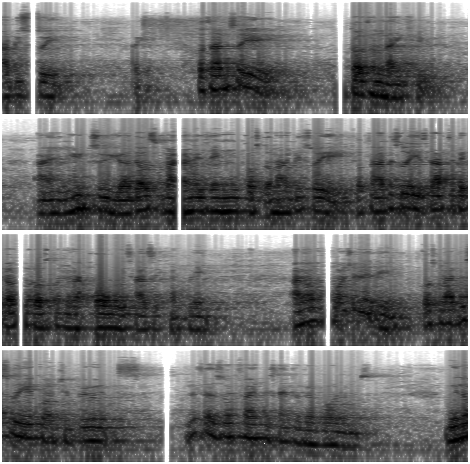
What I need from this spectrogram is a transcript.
Abisoye. Okay. Customer Abisoye doesn't like you. And you too, you're just managing customer Abisoye. Customer Abisoye is that typical customer that always has a complaint. And unfortunately, customer Abisoye contributes less than 5% of your volumes. We know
